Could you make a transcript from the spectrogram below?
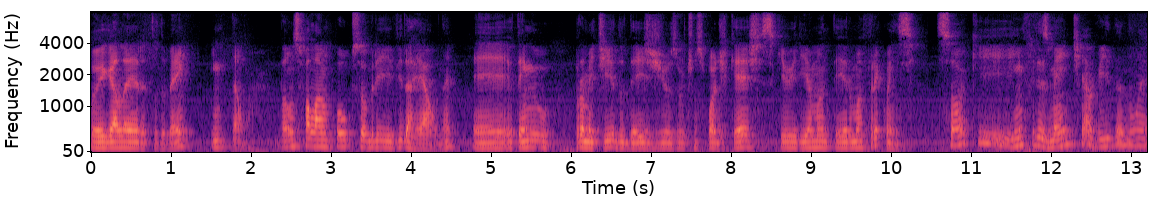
Oi, galera, tudo bem? Então, vamos falar um pouco sobre vida real, né? É, eu tenho prometido desde os últimos podcasts que eu iria manter uma frequência. Só que, infelizmente, a vida não é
